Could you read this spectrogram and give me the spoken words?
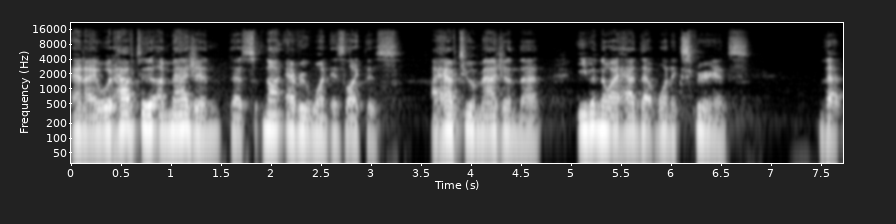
And I would have to imagine that not everyone is like this. I have to imagine that even though I had that one experience, that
